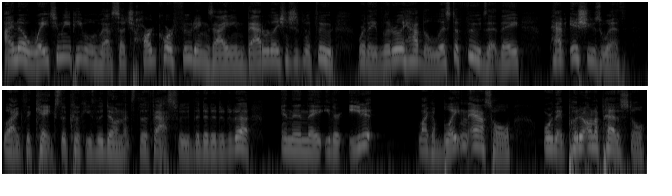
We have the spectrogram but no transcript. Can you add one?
I know way too many people who have such hardcore food anxiety and bad relationships with food where they literally have the list of foods that they have issues with, like the cakes, the cookies, the donuts, the fast food, the da da da da da, and then they either eat it like a blatant asshole or they put it on a pedestal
